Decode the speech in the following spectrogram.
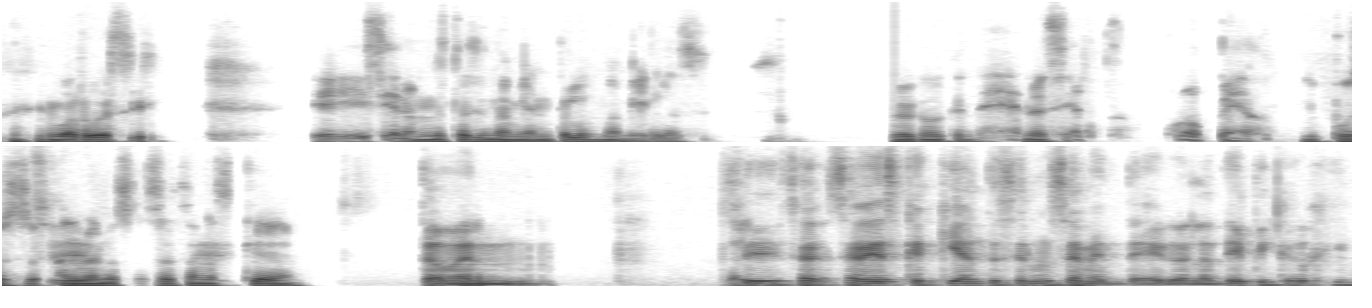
o algo así. E hicieron un estacionamiento los mamilas. Pero como que "Nah, no es cierto. puro pedo. Y pues Sí. al menos esas son las que También. Sí, sa- sabías que aquí antes era un cementerio, la típica, güey.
